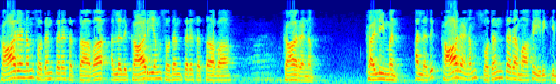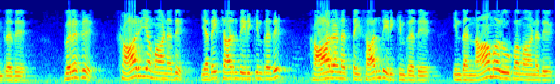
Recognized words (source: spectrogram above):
காரணம் சுதந்திர சத்தாவா அல்லது காரியம் சுதந்திர சத்தாவா? காரணம். களிமண் அல்லது காரணம் சுதந்திரமாக இருக்கின்றது. பிறகு காரியமானது எதை சார்ந்து இருக்கின்றது? காரணத்தை சார்ந்து இருக்கின்றது. இந்த நாம ரூபமானது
